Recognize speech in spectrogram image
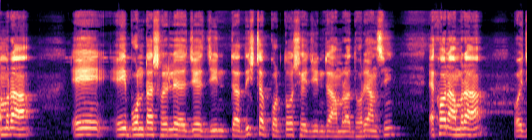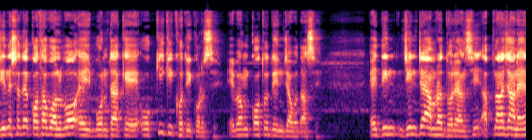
আমরা এই এই বোনটার শরীরে যে জিনটা ডিস্টার্ব করতো, সেই জিনটা আমরা ধরে আনছি। এখন আমরা ওই জিনের সাথে কথা বলব, এই বনটাকে ও কি কি ক্ষতি করছে এবং কতদিন যাবৎ আছে। এই দিন, জিনটা আমরা ধরে আনছি। আপনারা জানেন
